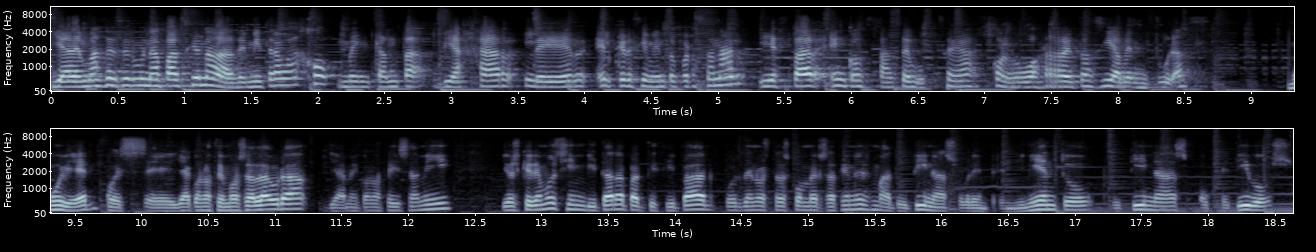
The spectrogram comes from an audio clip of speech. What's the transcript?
Y además de ser una apasionada de mi trabajo, me encanta viajar, leer el crecimiento personal y estar en constante búsqueda con nuevos retos y aventuras. Muy bien, pues eh, ya conocemos a Laura, ya me conocéis a mí y os queremos invitar a participar pues, de nuestras conversaciones matutinas sobre emprendimiento, rutinas, objetivos.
